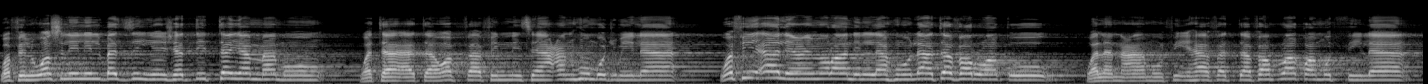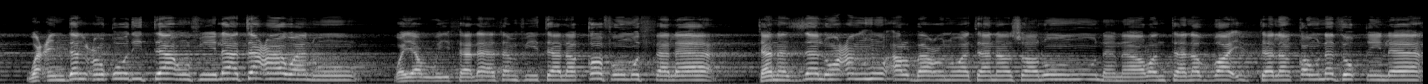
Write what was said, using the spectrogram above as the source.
وفي الوصل للبزي شد التيمم وتاء توفى في النساء عنه مجملا وفي آل عمران له لا تفرقوا والأنعام فيها فالتفرق مثلا وعند العقود التاء في لا تعاونوا ويروي ثلاثا في تلقفوا مثلا. تنزل عنه أربع وتناصرون نارا تلظى إذ تلقون ثقلا.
